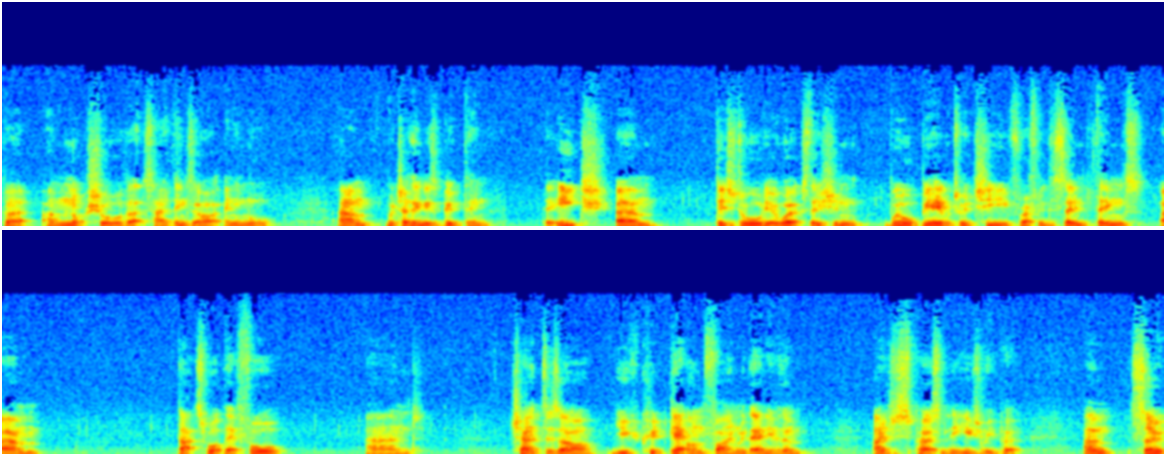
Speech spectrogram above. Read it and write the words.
but I'm not sure that's how things are anymore. Um, which I think is a good thing. That each um, digital audio workstation will be able to achieve roughly the same things. Um, that's what they're for, and chances are you could get on fine with any of them. I just personally use Reaper. Um, so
